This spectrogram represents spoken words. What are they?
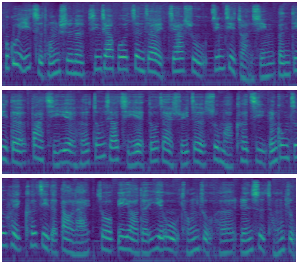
不过与此同时呢，新加坡正在加速经济转型，本地的大企业和中小企业都在随着数数码科技、人工智慧科技的到来，做必要的业务重组和人事重组，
